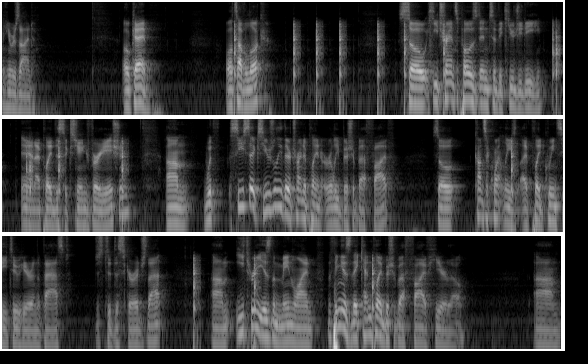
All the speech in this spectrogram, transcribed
He resigned. Okay. Well, let's have a look. So he transposed into the QGD, and I played this exchange variation. Um, with c6, usually they're trying to play an early bishop f5. So consequently, I've played queen c2 here in the past, just to discourage that. Um, e3 is the main line. The thing is, they can play bishop f5 here, though. Um,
